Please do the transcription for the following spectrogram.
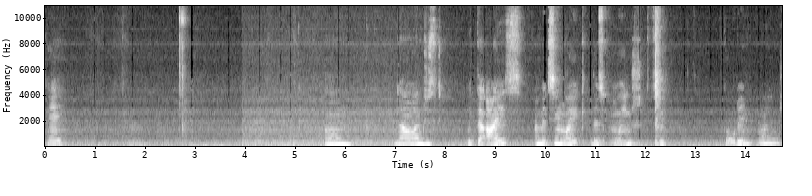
Okay. Um, now I'm just, with the eyes, I'm mixing like this orange, it's like a golden orange.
